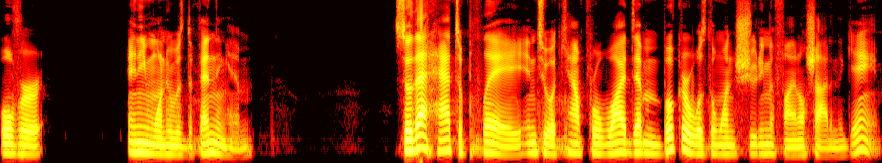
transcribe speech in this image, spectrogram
over anyone who was defending him. So that had to play into account for why Devin Booker was the one shooting the final shot in the game.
